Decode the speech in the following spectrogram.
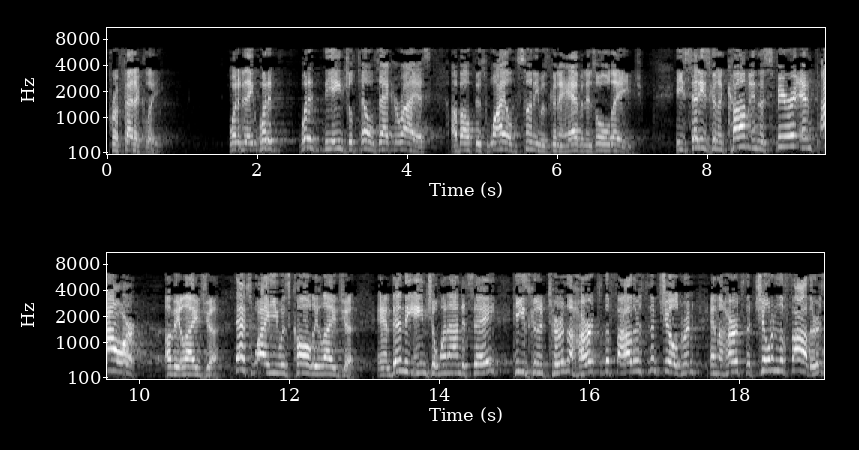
prophetically. What did they, what did, what did the angel tell Zacharias about this wild son he was going to have in his old age? He said he's going to come in the spirit and power of Elijah. That's why he was called Elijah. And then the angel went on to say, he's going to turn the hearts of the fathers to the children and the hearts of the children to the fathers,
